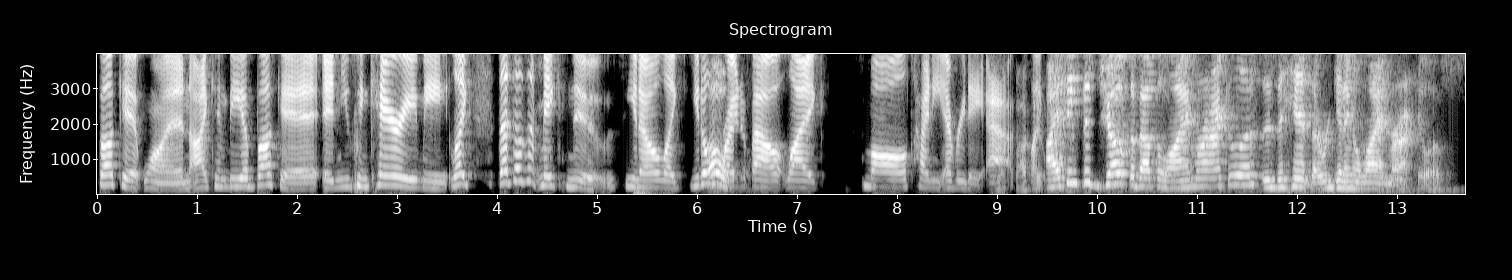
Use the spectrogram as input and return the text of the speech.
bucket one. I can be a bucket and you can carry me. Like that doesn't make news, you know? Like you don't Oh. write about like small, tiny everyday a acts. bucket Like I think the joke about the Lion Miraculous is a hint that we're getting a Lion Miraculous.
